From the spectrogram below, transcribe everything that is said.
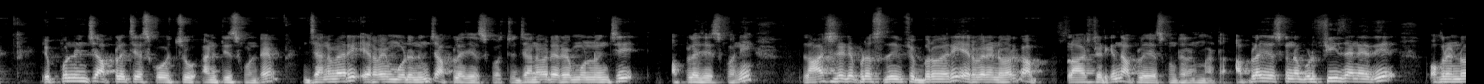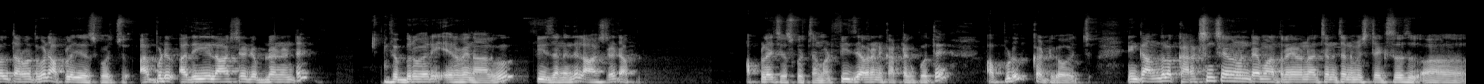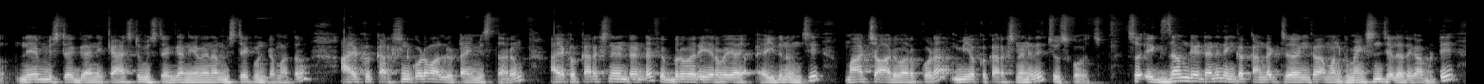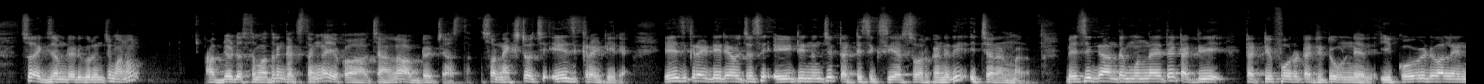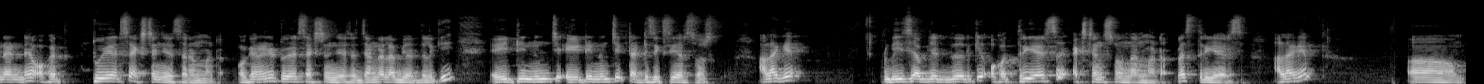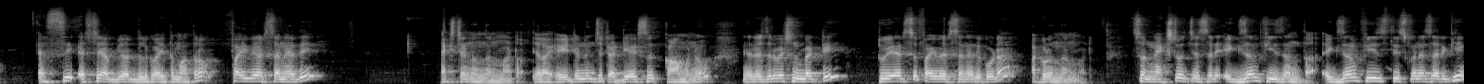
ఎప్పటి నుంచి అప్లై చేసుకోవచ్చు అని తీసుకుంటే జనవరి ఇరవై మూడు నుంచి అప్లై చేసుకోవచ్చు. జనవరి ఇరవై మూడు నుంచి అప్లై చేసుకొని లాస్ట్ డేట్ ఎప్పుడు వస్తుంది? ఫిబ్రవరి ఇరవై రెండు వరకు లాస్ట్ డేట్ కింద అప్లై చేసుకుంటారనమాట అప్లై చేసుకున్నప్పుడు ఫీజు అనేది ఒక రెండు రోజుల తర్వాత కూడా అప్లై చేసుకోవచ్చు. అప్పుడు అది లాస్ట్ డేట్ ఎప్పుడంటే ఫిబ్రవరి ఇరవై నాలుగు ఫీజు అనేది లాస్ట్ డేట్ అప్లై చేసుకోవచ్చు అనమాట ఫీజు ఎవరైనా కట్టకపోతే అప్పుడు కట్టుకోవచ్చు. ఇంకా అందులో కరెక్షన్స్ ఏమైనా ఉంటే మాత్రం ఏమైనా చిన్న చిన్న మిస్టేక్స్ నేమ్ మిస్టేక్ కానీ క్యాస్ట్ మిస్టేక్ కానీ ఏమైనా మిస్టేక్ ఉంటే మాత్రం ఆ యొక్క కరెక్షన్ కూడా వాళ్ళు టైం ఇస్తారు. ఆ యొక్క కరెక్షన్ ఏంటంటే ఫిబ్రవరి ఇరవై ఐదు నుంచి మార్చి ఆరు వరకు కూడా మీ యొక్క కరెక్షన్ అనేది చూసుకోవచ్చు. సో ఎగ్జామ్ డేట్ అనేది ఇంకా కండక్ట్ ఇంకా మనకి మెన్షన్ చేయలేదు కాబట్టి సో ఎగ్జామ్ డేట్ గురించి మనం అప్డేట్ వస్తే మాత్రం ఖచ్చితంగా ఈ యొక్క ఛానల్లో అప్డేట్ చేస్తాను సో నెక్స్ట్ వచ్చి ఏజ్ క్రైటీరియా ఏజ్ క్రైటీరియా వచ్చేసి ఎయిటీన్ నుంచి థర్టీ సిక్స్ ఇయర్స్ వరకు అనేది ఇచ్చారనమాట బేసిక్గా అంతకుముందు అయితే thirty thirty four thirty two ఉండేది. ఈ కోవిడ్ వల్ల ఏంటంటే ఒక టూ ఇయర్స్ ఎక్స్టెండ్ చేశారనమాట ఓకేనండి టూ ఇయర్స్ ఎక్స్టెండ్ చేశారు. జనరల్ అభ్యర్థులకి ఎయిటీన్ నుంచి ఎయిటీన్ నుంచి థర్టీ సిక్స్ ఇయర్స్ వరకు. అలాగే బీసీ అభ్యర్థులకి ఒక త్రీ ఇయర్స్ ఎక్స్టెన్షన్ ఉందన్నమాట. ప్లస్ త్రీ ఇయర్స్ అలాగే ఎస్సీ ఎస్టీ అభ్యర్థులకు అయితే మాత్రం ఫైవ్ ఇయర్స్ అనేది ఎక్స్టెండ్ ఉందన్నమాట. ఇలా ఎయిటీన్ నుంచి థర్టీ ఇయర్స్ కామన్ రిజర్వేషన్ బట్టి టూ ఇయర్స్ ఫైవ్ ఇయర్స్ అనేది కూడా అక్కడ ఉందన్నమాట. సో నెక్స్ట్ వచ్చేసరికి ఎగ్జామ్ ఫీజు అంతా. ఎగ్జామ్ ఫీజు తీసుకునేసరికి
